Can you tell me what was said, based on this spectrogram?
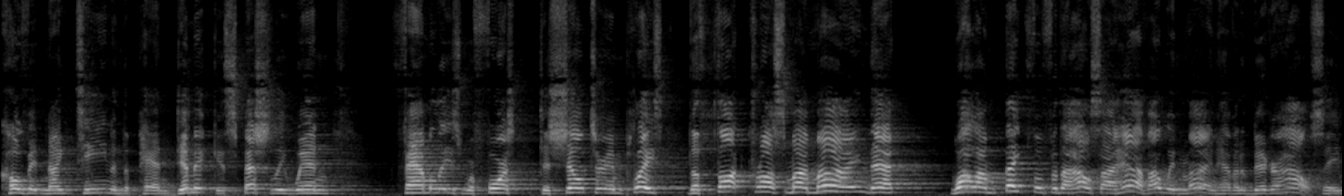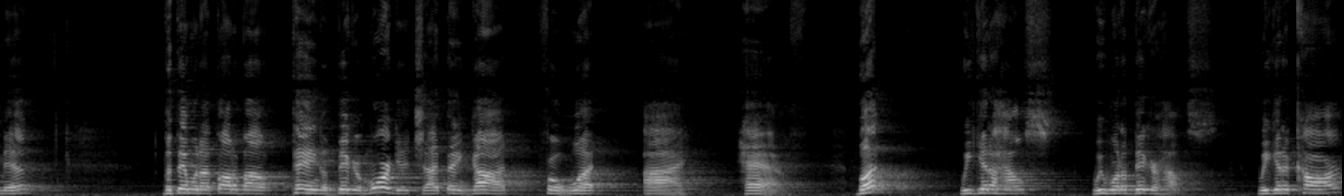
COVID 19 and the pandemic, especially when families were forced to shelter in place, the thought crossed my mind that while I'm thankful for the house I have, I wouldn't mind having a bigger house. Amen. But then when I thought about paying a bigger mortgage, I thank God for what I have. But we get a house, we want a bigger house. We get a car,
